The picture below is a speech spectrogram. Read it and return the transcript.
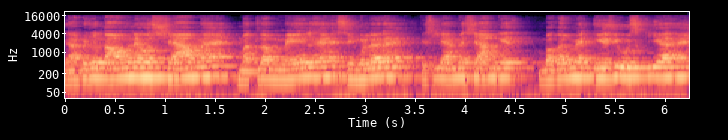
यहाँ पे जो नाउन है, वो श्याम है मतलब मेल है सिंगुलर है, इसलिए हमने श्याम के बगल में इज़ यूज़ किया है।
